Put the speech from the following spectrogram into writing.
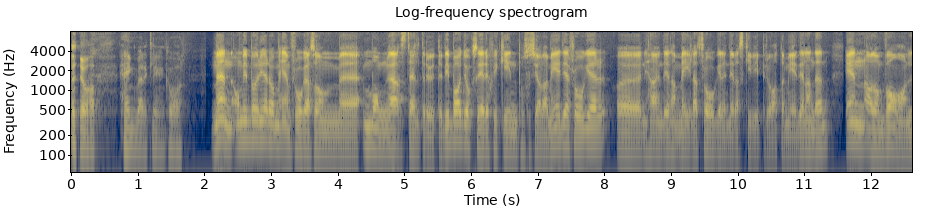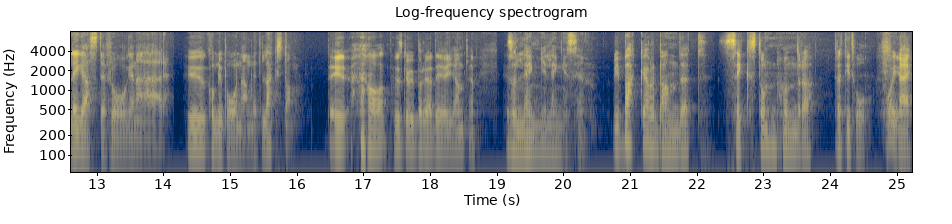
Ja, häng verkligen kvar. Men om vi börjar då med en fråga som eh, många ställt där ute. Vi bad ju också er skicka in på sociala medier frågor. Eh, ni har en del har mejlat frågor, en del har skrivit privata meddelanden. En av de vanligaste frågorna är Hur kom ni på namnet LaxTon? Det är ju, ja, hur ska vi börja det egentligen? Det är så länge, länge sedan. Vi backar bandet 1632. Oj. Nej,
